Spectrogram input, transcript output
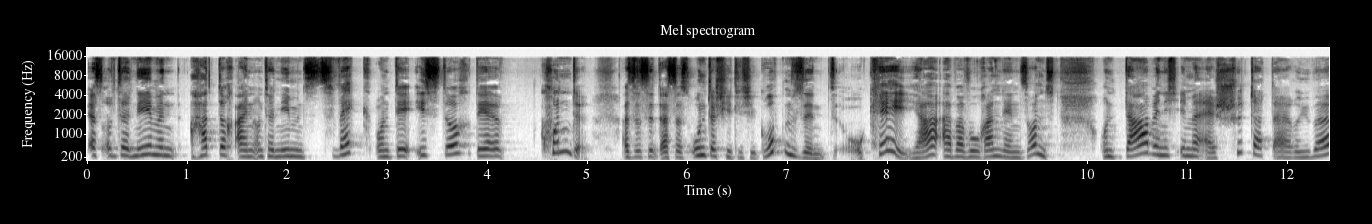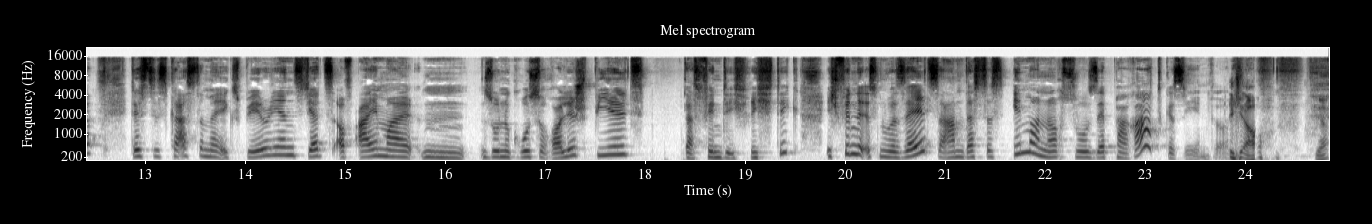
das Unternehmen hat doch einen Unternehmenszweck und der ist doch, der Kunde. Also dass das unterschiedliche Gruppen sind, okay, ja, aber woran denn sonst? Und da bin ich immer erschüttert darüber, dass das Customer Experience jetzt auf einmal mh, hm, so eine große Rolle spielt. Das finde ich richtig. Ich finde es nur seltsam, dass das immer noch so separat gesehen wird. Ich auch. Ja.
